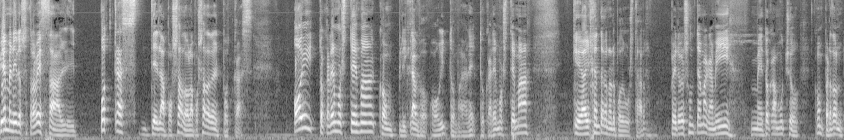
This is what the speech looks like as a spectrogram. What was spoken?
Bienvenidos otra vez al podcast de la posada o la posada del podcast. Hoy tocaremos tema complicado. Hoy tocaremos tema que hay gente que no le puede gustar. Pero es un tema que a mí me toca mucho, con perdón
